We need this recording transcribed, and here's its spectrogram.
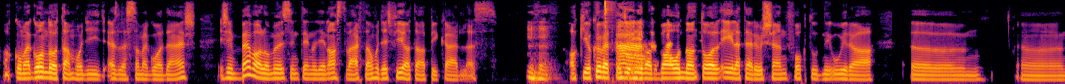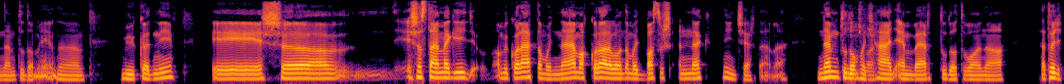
akkor már gondoltam, hogy így ez lesz a megoldás, és én bevallom őszintén, hogy én azt vártam, hogy egy fiatal Picard lesz, uh-huh. aki a következő hát, évadban onnantól életerősen fog tudni újra ö, ö, nem tudom én, ö, működni, és és aztán meg így, amikor láttam, hogy nem, akkor arra gondoltam, hogy basszus, ennek nincs értelme. Nem tudom, Nincs hogy van. hány ember tudott volna, tehát hogy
